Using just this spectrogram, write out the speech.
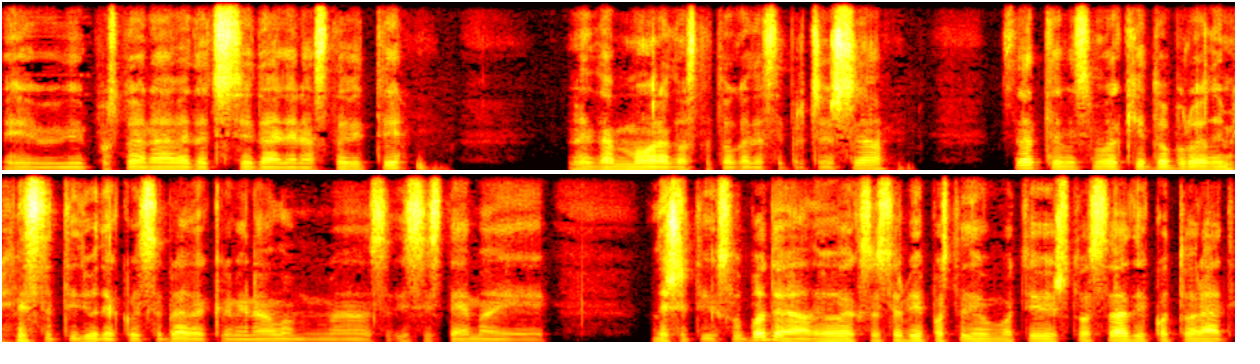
I postoje najave da će se i dalje nastaviti. I da mora dosta toga da se prečeša. Znate, mislim, uvek je dobro eliminisati ljude koji se brave kriminalom iz sistema i lišiti ih slobode, ali uvek se u Srbiji postavljaju motivi što sad i ko to radi.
